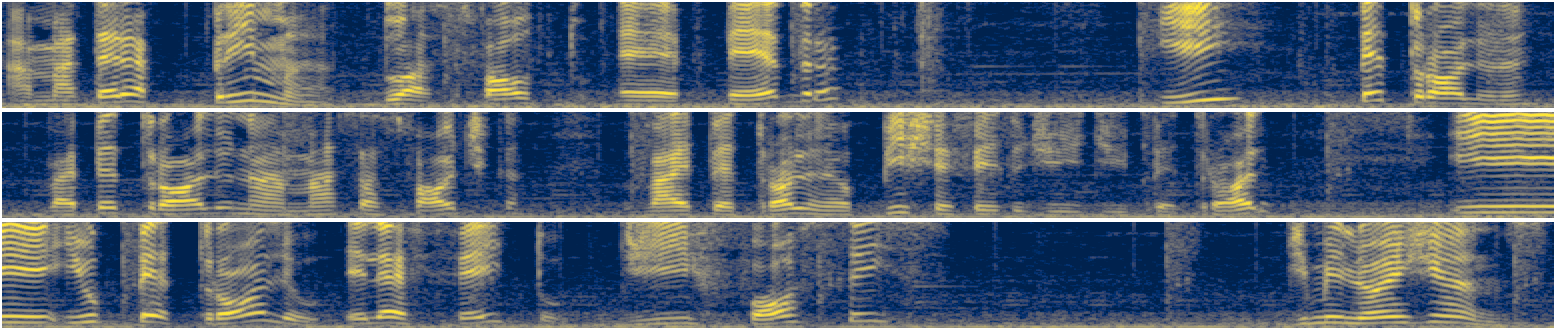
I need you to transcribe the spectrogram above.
A matéria-prima do asfalto é pedra e petróleo, né? Vai petróleo na massa asfáltica, vai petróleo, né? O piche é feito de, de petróleo. E, e o petróleo, ele é feito de fósseis de milhões de anos.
